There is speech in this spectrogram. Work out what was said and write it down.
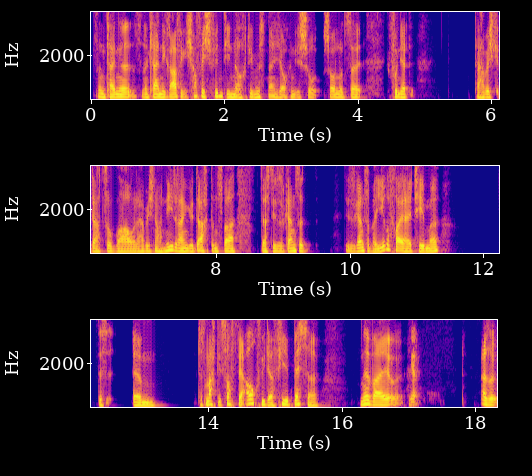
so eine kleine, so eine kleine Grafik. Ich hoffe, ich finde die noch. Die müssten eigentlich auch in die Show, Shownotes gefunden. Hat, da habe ich gedacht, so wow, da habe ich noch nie dran gedacht. Und zwar, dass dieses ganze, dieses ganze Barrierefreiheit-Thema, das ähm, das macht die Software auch wieder viel besser. Ne, weil, ja. also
